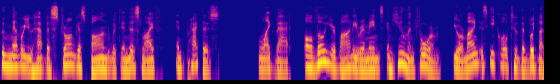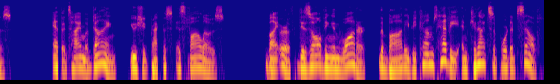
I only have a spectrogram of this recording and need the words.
whomever you have the strongest bond with in this life, and practice like that, although your body remains in human form, your mind is equal to the Buddha's. At the time of dying, you should practice as follows. By earth dissolving in water, the body becomes heavy and cannot support itself.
